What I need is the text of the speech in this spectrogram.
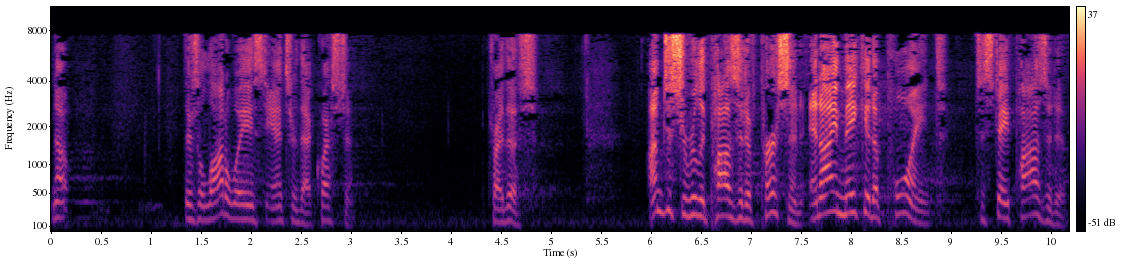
Now, there's a lot of ways to answer that question. Try this. I'm just a really positive person and I make it a point to stay positive.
